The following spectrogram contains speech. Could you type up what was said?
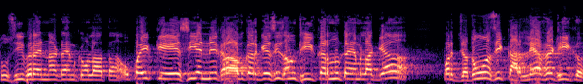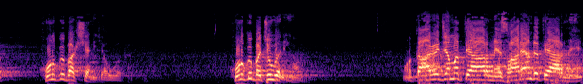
ਤੁਸੀਂ ਫਿਰ ਇੰਨਾ ਟਾਈਮ ਕਿਉਂ ਲਾਤਾ? ਉਹ ਭਾਈ ਕੇਸ ਹੀ ਇੰਨੇ ਖਰਾਬ ਕਰ ਗਏ ਸੀ, ਸਾਨੂੰ ਠੀਕ ਕਰਨ ਨੂੰ ਟਾਈਮ ਲੱਗ ਗਿਆ। ਪਰ ਜਦੋਂ ਅਸੀਂ ਕਰ ਲਿਆ ਫਿਰ ਠੀਕ, ਹੁਣ ਕੋਈ ਬਖਸ਼ਿਆ ਨਹੀਂ ਜਾਊਗਾ ਫਿਰ। ਹੁਣ ਕੋਈ ਬਚੂਗਾ ਨਹੀਂ ਹੁਣ। ਹੁਣ ਕਾਗਜ਼ ਜਮਾ ਤਿਆਰ ਨੇ, ਸਾਰਿਆਂ ਦੇ ਤਿਆਰ ਨੇ।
